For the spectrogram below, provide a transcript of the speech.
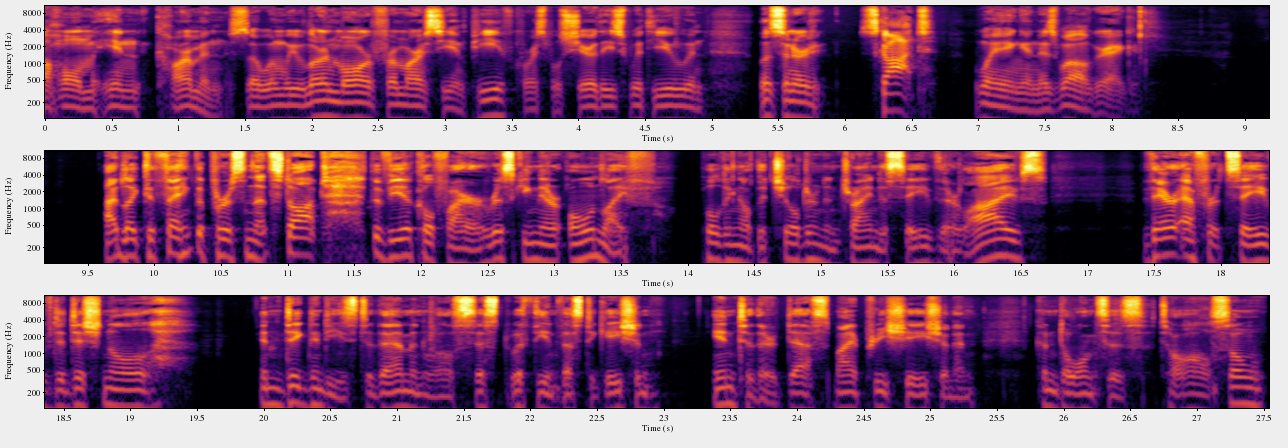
a home in Carman. So when we learn more from RCMP, of course, we'll share these with you. And listener Scott weighing in as well, Greg. I'd like to thank the person that stopped the vehicle fire, risking their own life, pulling out the children and trying to save their lives. Their effort saved additional indignities to them and will assist with the investigation into their deaths. My appreciation and condolences to all. So,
